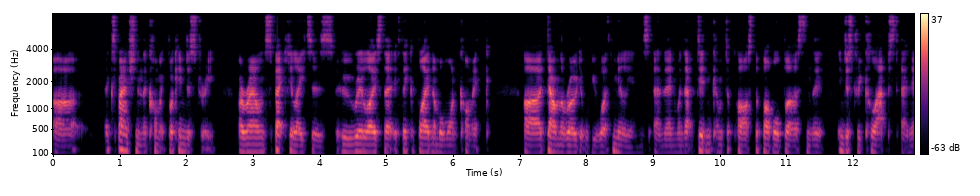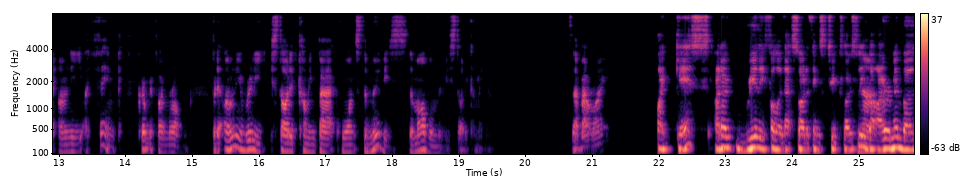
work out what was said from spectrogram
uh, expansion in the comic book industry around speculators who realized that if they could buy a number one comic uh, down the road, it would be worth millions. And then when that didn't come to pass, the bubble burst and the industry collapsed. And it only, I think, correct me if I'm wrong, but it only really started coming back once the movies, the Marvel movies, started coming out. Is that about right? I guess I don't really follow that side of things too closely, No. but I remember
